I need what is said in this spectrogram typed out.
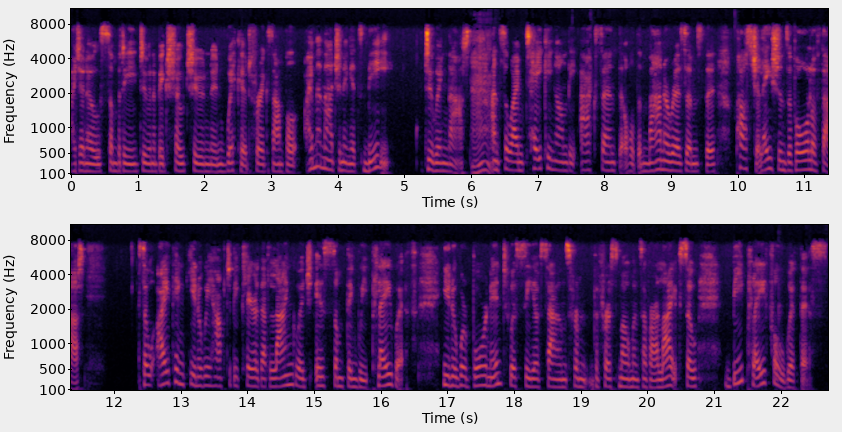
I don't know, somebody doing a big show tune in Wicked, for example. I'm imagining it's me doing that. Mm. And so I'm taking on the accent, all the mannerisms, the postulations of all of that so I think, you know, we have to be clear that language is something we play with. You know, we're born into a sea of sounds from the first moments of our life. So be playful with this.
